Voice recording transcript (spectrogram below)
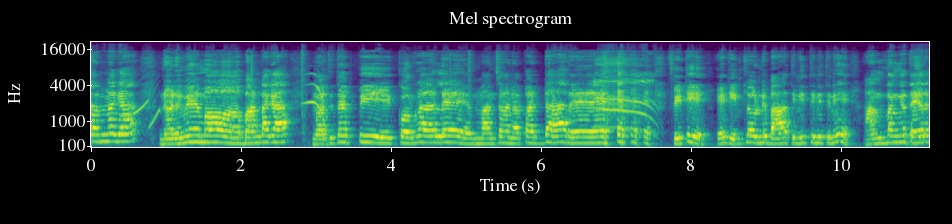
సన్నగా నడుమేమో బండగా మతి తప్పి కుర్రాలే మంచాన పడ్డారే. స్వీటీ ఏంటి ఇంట్లో ఉండి బాగా తిని తిని తిని అందంగా తయారు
